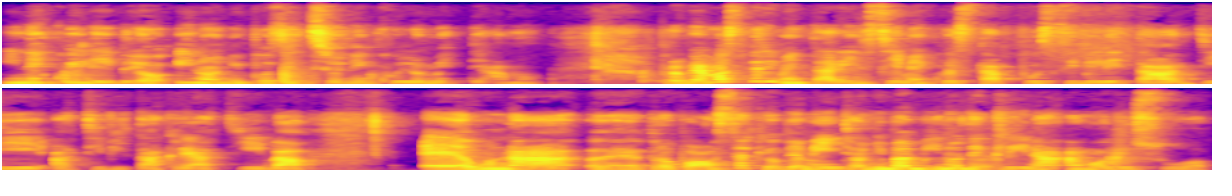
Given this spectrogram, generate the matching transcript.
in equilibrio in ogni posizione in cui lo mettiamo. Proviamo a sperimentare insieme questa possibilità di attività creativa è una eh, proposta che ovviamente ogni bambino declina a modo suo.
